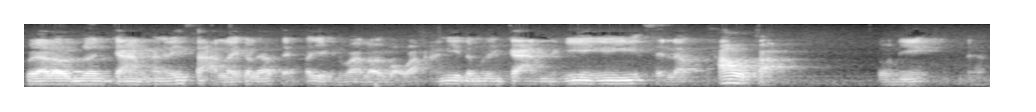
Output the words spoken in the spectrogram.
เวลาเราดำเนินการทางคณิตศาสตร์อะไรก็แล้ว แต่ก็อย่างว่าเราบอกว่าอันนี้ดำเนินการอย่างนี้อย่างนี้เสร็จแล้วเท่ากับตัวนี้นะ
